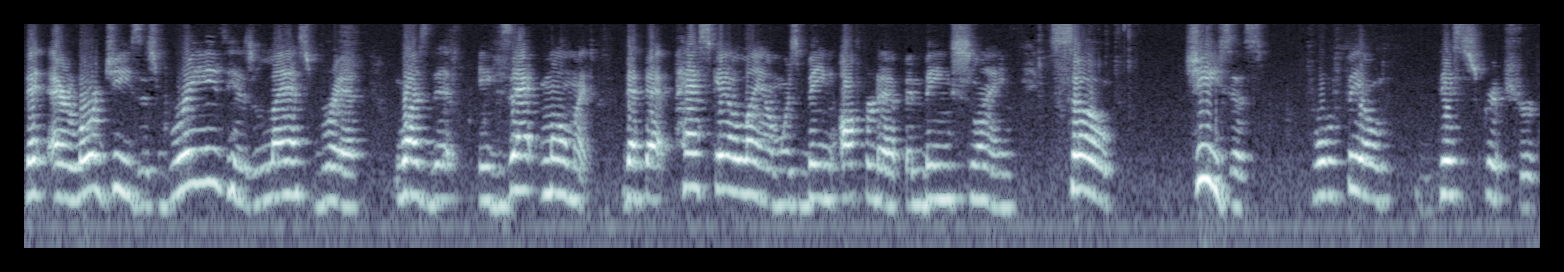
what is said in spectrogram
that our Lord Jesus breathed his last breath was the exact moment that that Paschal lamb was being offered up and being slain. So Jesus fulfilled this scripture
